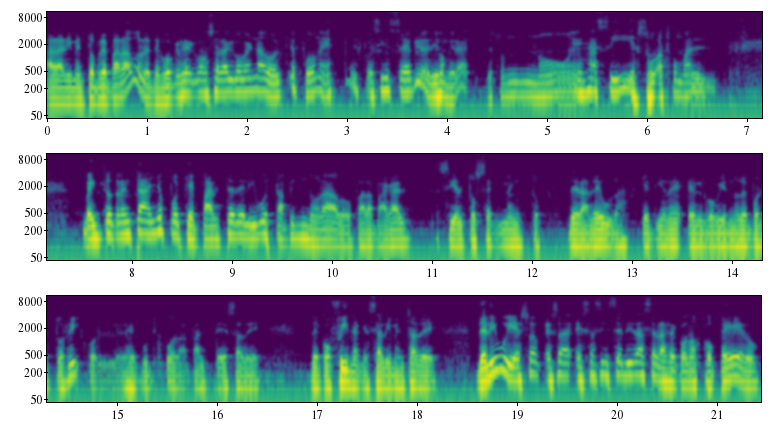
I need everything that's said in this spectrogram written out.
al alimento preparado, le tengo que reconocer al gobernador que fue honesto y fue sincero y le dijo, mira, eso no es así, eso va a tomar 20 o 30 años porque parte del IBU está ignorado para pagar ciertos segmentos de la deuda que tiene el gobierno de Puerto Rico, el ejecutivo, la parte esa de, de cofina que se alimenta de, del IBU y eso, esa, esa sinceridad se la reconozco, pero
